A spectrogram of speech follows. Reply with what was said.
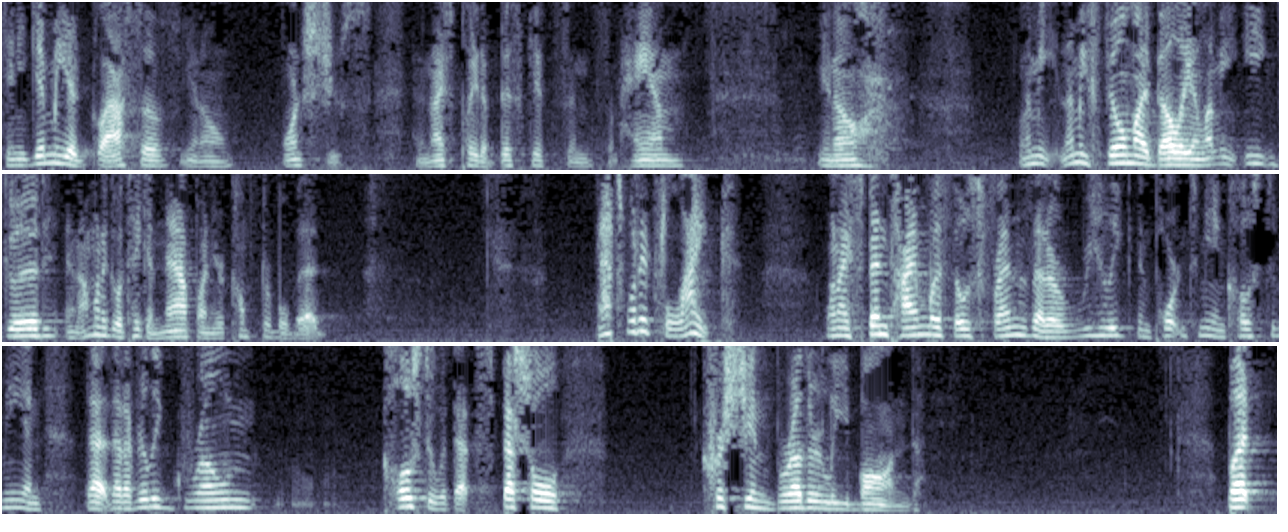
Can you give me a glass of, you know, orange juice and a nice plate of biscuits and some ham? You know, let me let me fill my belly and let me eat good and I'm going to go take a nap on your comfortable bed. That's what it's like when I spend time with those friends that are really important to me and close to me and that, that I've really grown close to with that special Christian brotherly bond. But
